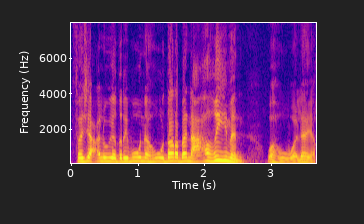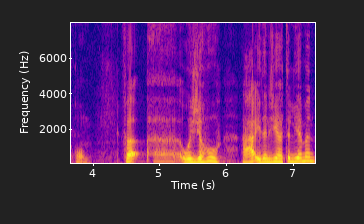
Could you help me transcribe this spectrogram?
فجعلوا يضربونه ضربا عظيما وهو لا يقوم. فوجهوه عائدا جهة اليمن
